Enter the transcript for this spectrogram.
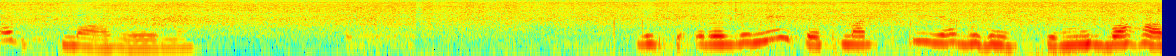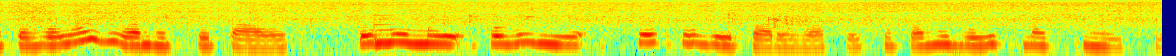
обсмажуємо. Ви розумієте, смачки як губки, них багато вологі вони впитали, тому ми повинні все це випарувати, щоб вони були смачніші.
